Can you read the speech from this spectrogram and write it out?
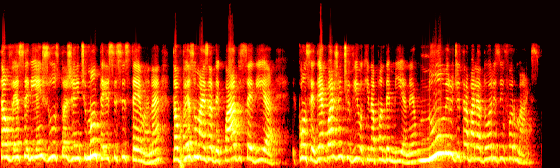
talvez seria injusto a gente manter esse sistema, né? Talvez o mais adequado seria conceder. Agora a gente viu aqui na pandemia, né, o número de trabalhadores informais.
